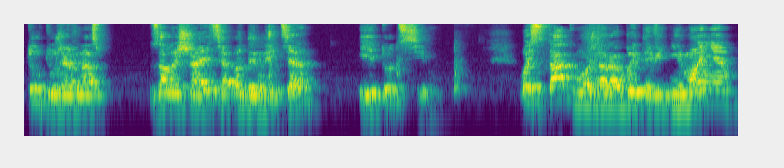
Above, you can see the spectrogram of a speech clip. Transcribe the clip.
Тут уже в нас залишається одиниця, і тут 7. Ось так можна робити віднімання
